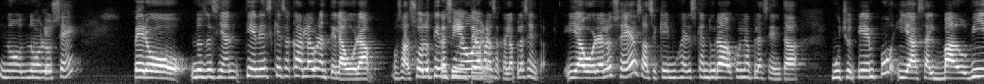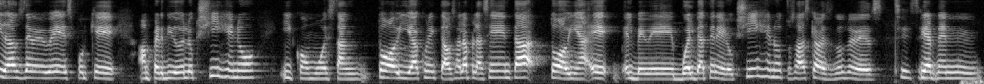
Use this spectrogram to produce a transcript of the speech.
no, no lo sé. Pero nos decían, tienes que sacarla durante la hora, o sea, solo tienes una hora, para sacar la placenta. Y ahora lo sé, o sea, sé que hay mujeres que han durado con la placenta mucho tiempo y ha salvado vidas de bebés porque han perdido el oxígeno y como están todavía conectados a la placenta, todavía eh, el bebé vuelve a tener oxígeno. Tú sabes que a veces los bebés pierden,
